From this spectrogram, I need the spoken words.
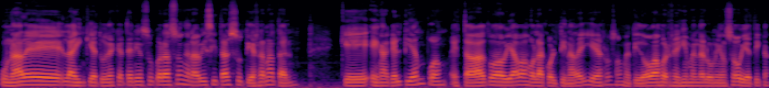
una de las inquietudes que tenía en su corazón era visitar su tierra natal, que en aquel tiempo estaba todavía bajo la cortina de hierro, sometido bajo el régimen de la Unión Soviética.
